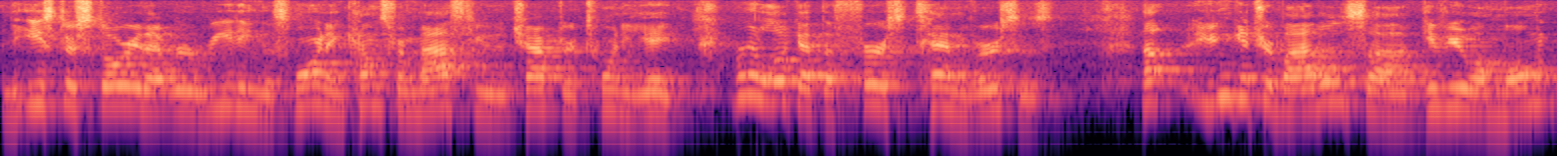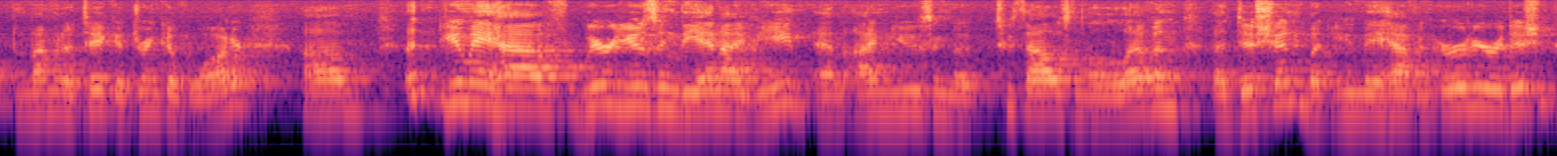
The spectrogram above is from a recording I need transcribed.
And the Easter story that we're reading this morning comes from Matthew chapter 28. We're going to look at the first 10 verses. Now, you can get your Bibles, uh, give you a moment, and I'm going to take a drink of water. Um, you may have, we're using the NIV, and I'm using the 2011 edition, but you may have an earlier edition.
